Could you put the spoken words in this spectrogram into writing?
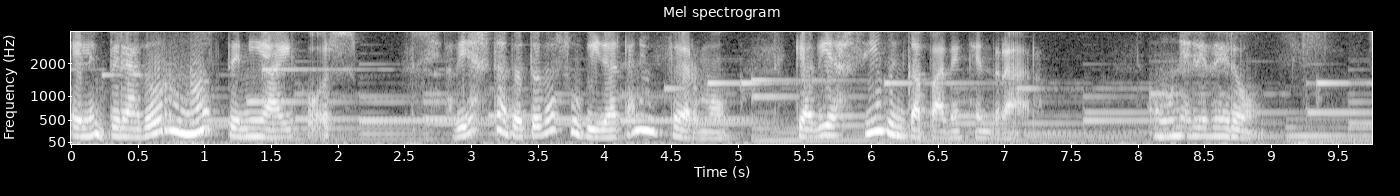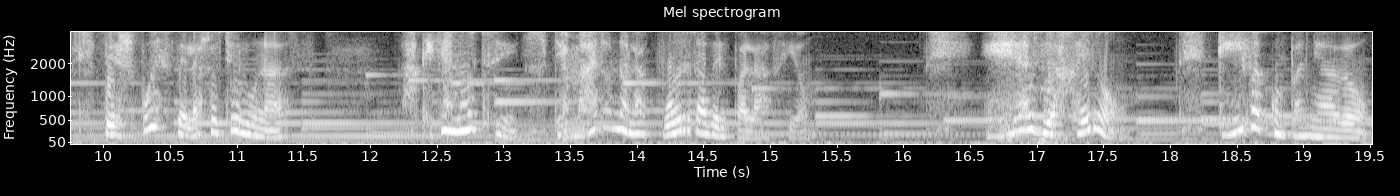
el emperador no tenía hijos. Había estado toda su vida tan enfermo que había sido incapaz de engendrar un heredero. Después de las ocho lunas, aquella noche llamaron a la puerta del palacio era el viajero, que iba acompañado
